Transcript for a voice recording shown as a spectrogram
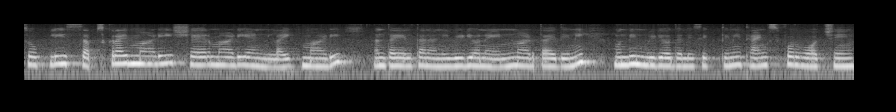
ಸೊ ಪ್ಲೀಸ್ ಸಬ್ಸ್ಕ್ರೈಬ್ ಮಾಡಿ ಶೇರ್ ಮಾಡಿ ಆ್ಯಂಡ್ ಲೈಕ್ ಮಾಡಿ ಅಂತ ಹೇಳ್ತಾ ನಾನು ಈ ವಿಡಿಯೋನ ಎಂಡ್ ಮಾಡ್ತಾ ಇದ್ದೀನಿ. ಮುಂದಿನ ವಿಡಿಯೋದಲ್ಲಿ ಸಿಗ್ತೀನಿ. ಥ್ಯಾಂಕ್ಸ್ ಫಾರ್ ವಾಚಿಂಗ್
